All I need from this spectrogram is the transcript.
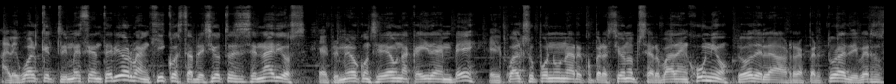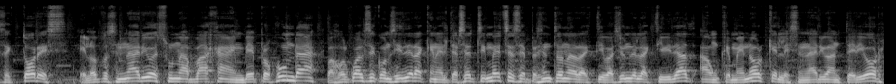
Al igual que el trimestre anterior, Banjico estableció tres escenarios. El primero considera una caída en B, el cual supone una recuperación observada en junio, luego de la reapertura de diversos sectores. El otro escenario es una baja en B profunda, bajo el cual se considera que en el tercer trimestre se presenta una reactivación de la actividad, aunque menor que el escenario anterior.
